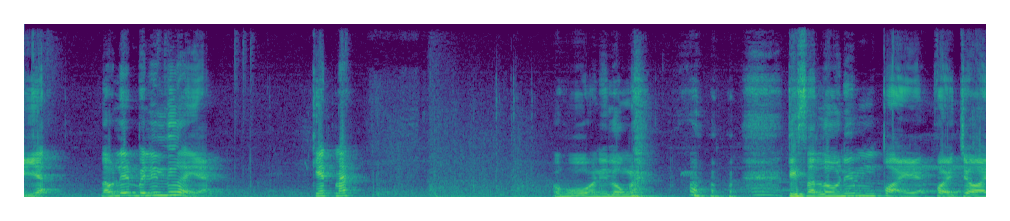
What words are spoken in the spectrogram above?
ยๆอะเราเล่นไปเรื่อยๆอะเก็ตไหมโอ้โหอันนี้ลงเลยติสโลนี่มึงปล่อยอะปล่อยจอย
